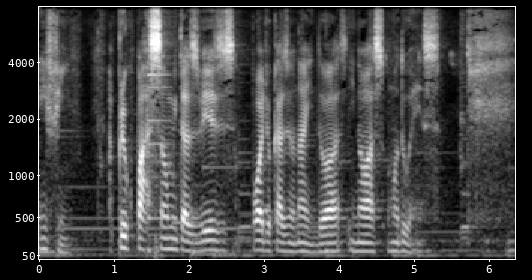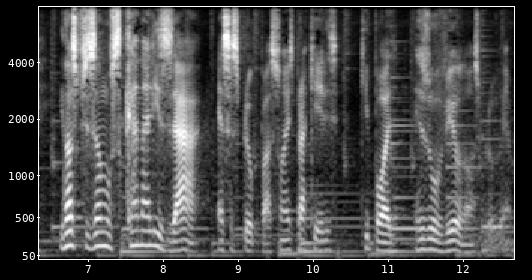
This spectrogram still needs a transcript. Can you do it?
Enfim, a preocupação muitas vezes pode ocasionar em nós, uma doença. E nós precisamos canalizar essas preocupações para aqueles que podem resolver o nosso problema.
